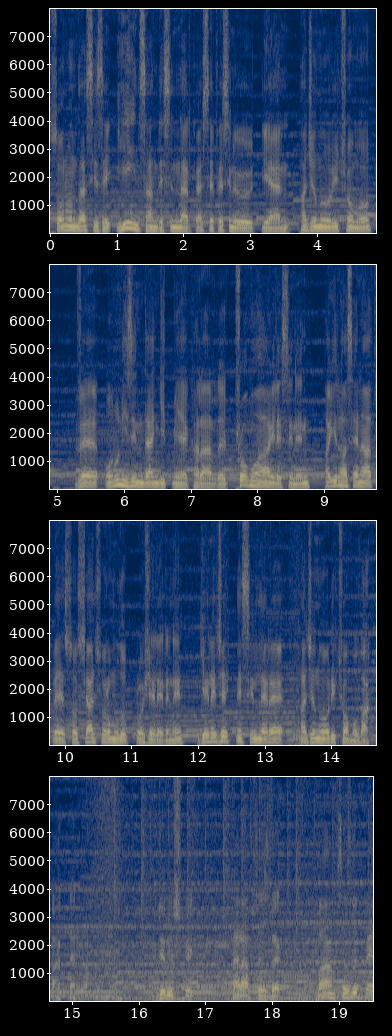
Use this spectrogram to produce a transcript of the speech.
sonunda size iyi insan desinler felsefesini öğütleyen Hacı Nuri Çomu ve onun izinden gitmeye kararlı Çomu ailesinin hayır hasenat ve sosyal sorumluluk projelerini gelecek nesillere Hacı Nuri Çomu Vakfı aktarıyor. Dürüstlük, tarafsızlık, bağımsızlık ve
